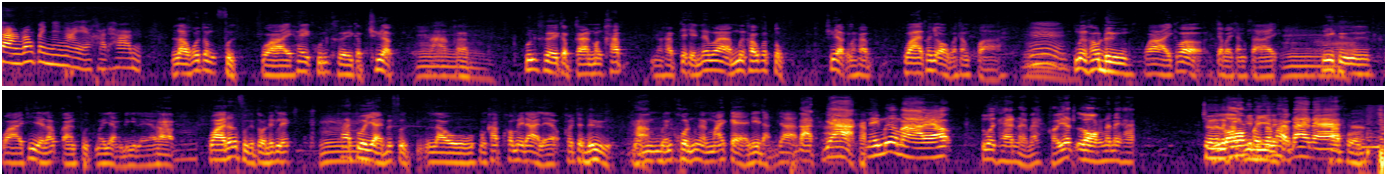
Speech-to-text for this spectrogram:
การต้องเป็นยังไงอะคะท่าน เราก็ต้องฝึกควายให้คุ้นเคยกับเชือก ครับ คุ้นเคยกับการบังคับนะครับ จะเห็นได้ว่าเมื่อเขากระตุกเชือกนะครับควายก็จะออกมาทางขวา อืม เมื่อเขาดึงควายก็จะไปทางซ้ายนี่คือควายที่ได้รับการฝึกมาอย่างดีแล้วครับควายต้องฝึกกับตัวเล็กอืม ๆ ถ้าตัวใหญ่ไปฝึกเราบังคับเขาไม่ได้แล้วเขาจะดื้อเหครับมือนเหมือนคนเหมือนกันไม้แก่นี่ดัดยากดัดยาก ในเมื่อมาแล้ว ตัวแทนหน่อยไหมขออนุญาตลองได้ไหมครับ เจอเลยลคอรังบยินไปดีสัมเลยผัคสรับได้นะ ครับผม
